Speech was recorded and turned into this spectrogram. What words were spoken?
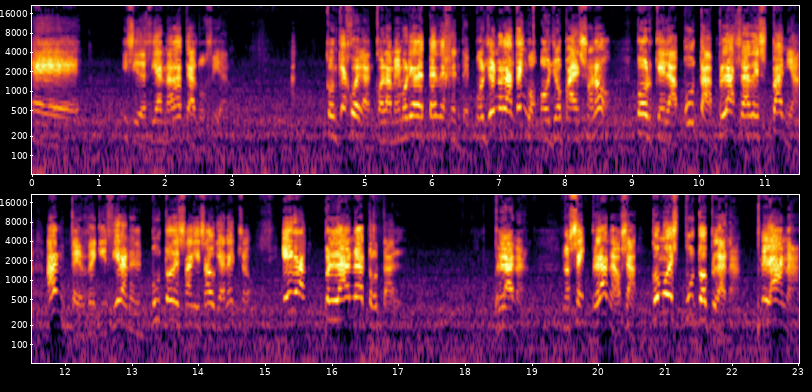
Eh, y si decían nada te aducían. ¿Con qué juegan? Con la memoria de pez de gente. Pues yo no la tengo, o yo para eso no. Porque la puta Plaza de España, antes de que hicieran el puto desaguisado que han hecho, era plana total. Plana. No sé, plana, o sea, ¿cómo es puto plana? Plana.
